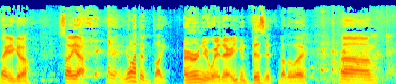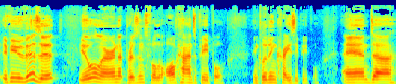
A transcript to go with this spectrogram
There you go. So yeah, you don't have to like earn your way there. You can visit, by the way. Um, if you visit, you will learn that prison's full of all kinds of people, including crazy people. And uh,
